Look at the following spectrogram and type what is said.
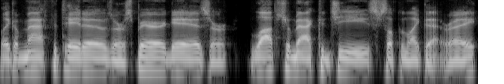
like a mashed potatoes or asparagus or lobster mac and cheese, something like that, right?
